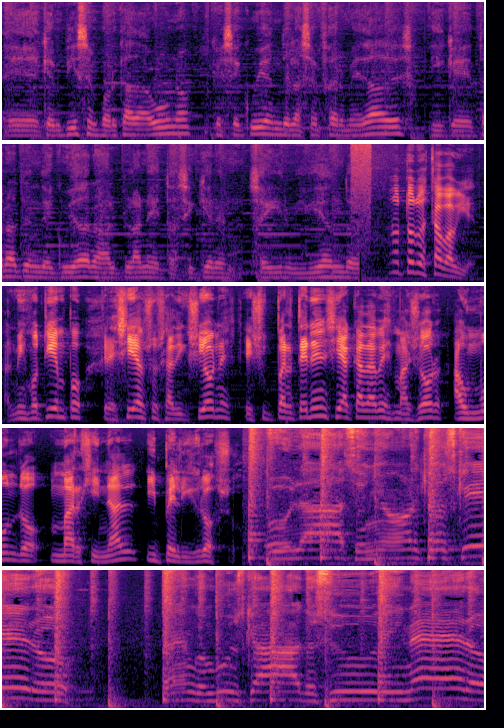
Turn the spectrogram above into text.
eh, que empiecen por cada uno, que se cuiden de las enfermedades y que traten de cuidar al planeta si quieren seguir viviendo. No todo estaba bien. Al mismo tiempo, crecían sus adicciones y su pertenencia cada vez mayor a un mundo marginal y peligroso. Hola señor kiosquero, en busca de su dinero.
